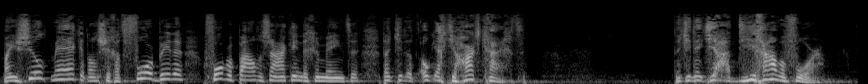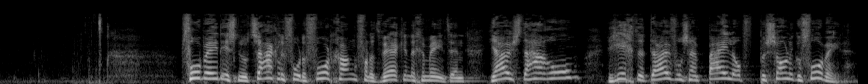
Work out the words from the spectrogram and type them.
Maar je zult merken dat als je gaat voorbidden voor bepaalde zaken in de gemeente, dat je dat ook echt je hart krijgt. Dat je denkt, ja, die gaan we voor. Voorbeden is noodzakelijk voor de voortgang van het werk in de gemeente. En juist daarom richt de duivel zijn pijlen op persoonlijke voorbeden.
